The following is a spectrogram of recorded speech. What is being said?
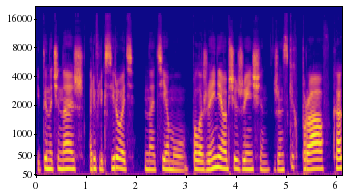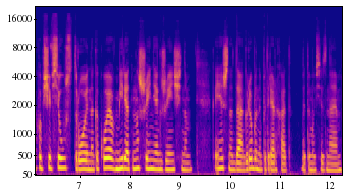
И ты начинаешь рефлексировать на тему положения вообще женщин, женских прав, как вообще все устроено, какое в мире отношение к женщинам. Конечно, да, гребаный патриархат, это мы все знаем.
